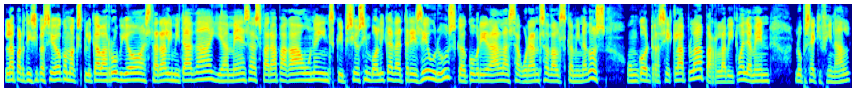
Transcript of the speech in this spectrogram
La participació, com explicava Rubio, estarà limitada i, a més, es farà pagar una inscripció simbòlica de 3 euros que cobrirà l'assegurança dels caminadors, un got reciclable per l'avituallament, l'obsequi final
